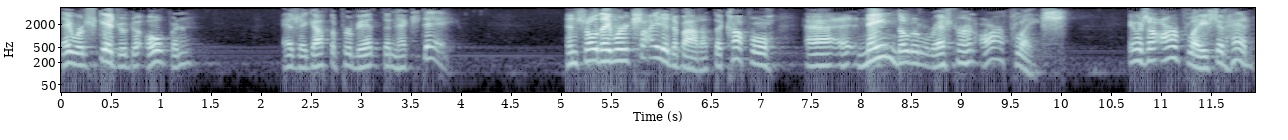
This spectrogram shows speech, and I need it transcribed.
They were scheduled to open as they got the permit the next day. And so they were excited about it. The couple uh, named the little restaurant Our Place. It was an Our Place. It had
